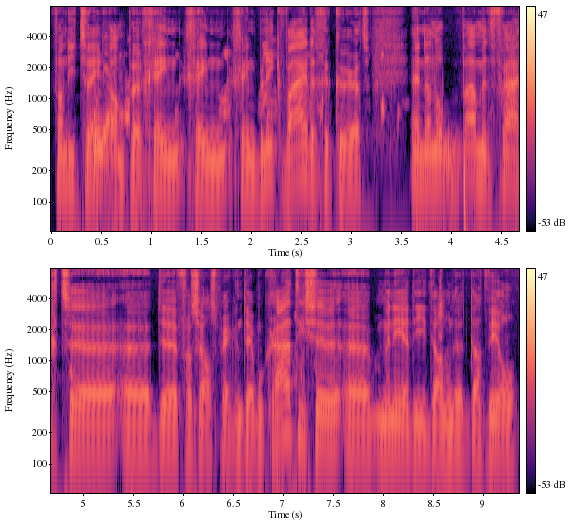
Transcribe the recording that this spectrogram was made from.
van die twee oh, rampen geen, geen, geen blik waardig gekeurd. En dan op een bepaald moment vraagt de vanzelfsprekend democratische meneer die dan dat wil.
